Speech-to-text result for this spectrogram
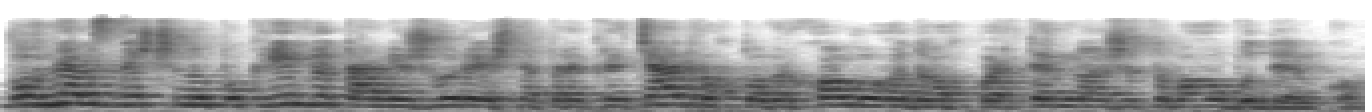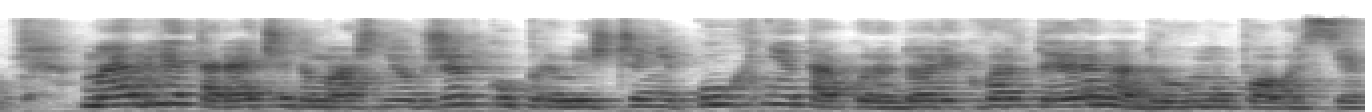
Вогнем знищено покрівлю та міжгоришне перекриття двохповерхового двохквартирного житлового будинку. Меблі та речі домашнього вжитку приміщенні кухні та коридорі квартири на другому поверсі.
